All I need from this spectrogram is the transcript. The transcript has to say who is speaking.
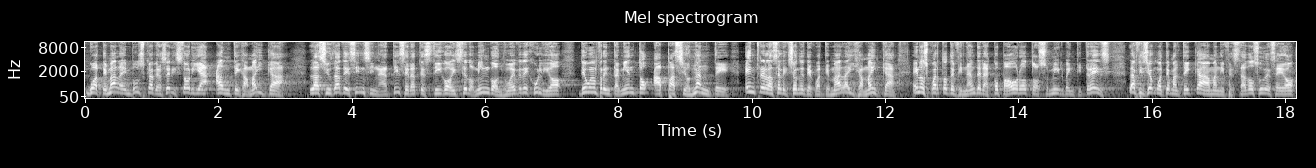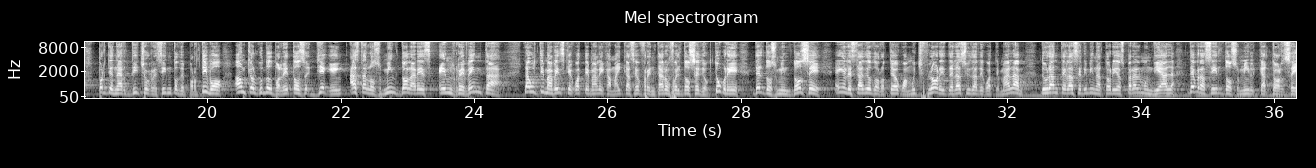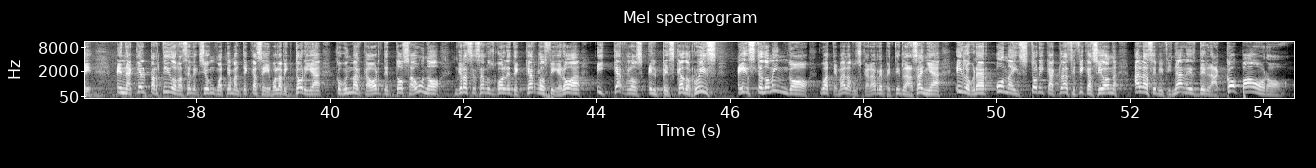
Speaker 1: Guatemala en busca de hacer historia ante Jamaica. La ciudad de Cincinnati será testigo este domingo 9 de julio de un enfrentamiento apasionante entre las selecciones de Guatemala y Jamaica en los cuartos de final de la Copa Oro 2023. La afición guatemalteca ha manifestado su deseo por llenar dicho recinto deportivo, aunque algunos boletos lleguen hasta los mil dólares en reventa. La última vez que Guatemala y Jamaica se enfrentaron fue el 12 de octubre del 2012 en el estadio Doroteo Guamuch Flores de la ciudad de Guatemala durante las eliminatorias para el Mundial de Brasil 2014. En aquel partido la selección guatemalteca se llevó la victoria con un marcador de 2 a 1 gracias a los goles de Carlos Figueroa y Carlos El Pescado Ruiz. Este domingo, Guatemala buscará repetir la hazaña y lograr una histórica clasificación a las semifinales de la Copa Oro.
